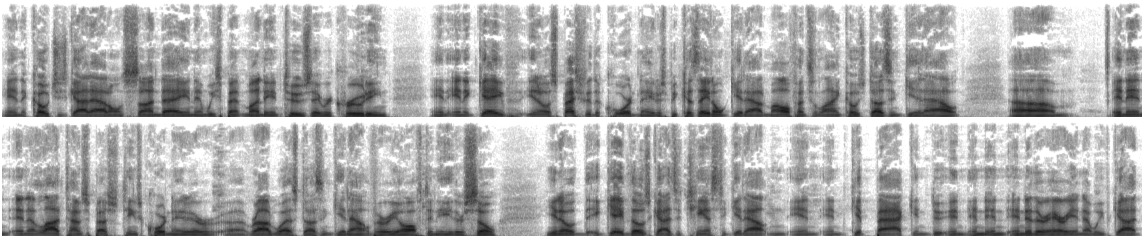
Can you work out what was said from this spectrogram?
and the coaches got out on Sunday, and then we spent Monday and Tuesday recruiting. And, and it gave you know especially the coordinators because they don't get out. My offensive line coach doesn't get out, um, and then and a lot of times special teams coordinator uh, Rod West doesn't get out very often either. So you know, it gave those guys a chance to get out and, and, and get back and do and, and, and into their area. Now we've got,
